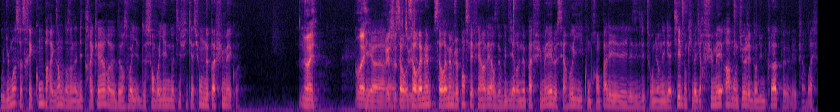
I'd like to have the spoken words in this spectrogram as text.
Ou du moins, ce serait con, par exemple, dans un habit tracker, euh, de s'envoyer une notification ne pas fumer, quoi. Ouais. Ouais, euh, ça, aurait même, ça aurait même, je pense, l'effet inverse de vous dire ne pas fumer. Le cerveau, il comprend pas les, les, tournures négatives, donc il va dire fumer. Ah mon Dieu, j'ai besoin d'une clope. Et puis bref.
